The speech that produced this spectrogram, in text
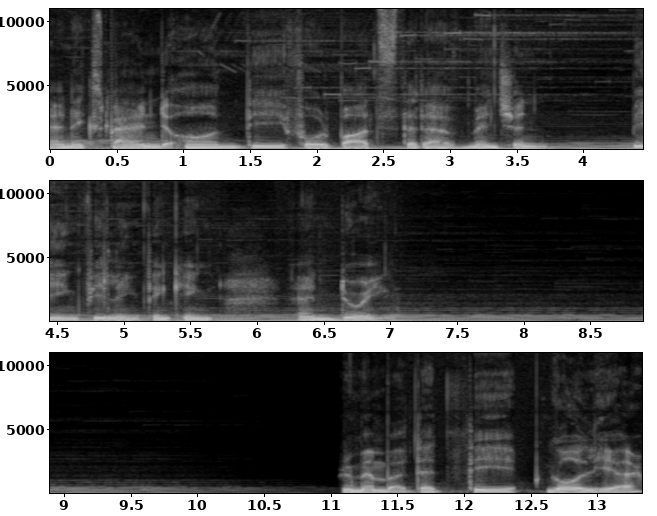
and expand on the four paths that I have mentioned being, feeling, thinking, and doing. Remember that the goal here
